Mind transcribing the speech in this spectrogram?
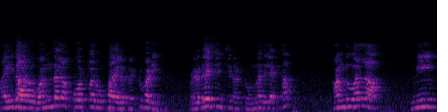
ఐదారు వందల కోట్ల రూపాయల పెట్టుబడి ప్రవేశించినట్టు ఉన్నది లెక్క. అందువల్ల మీ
